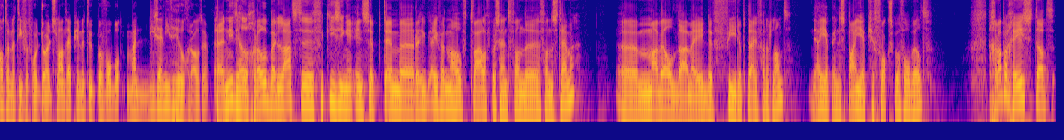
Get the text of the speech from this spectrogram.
Alternatieven voor Duitsland heb je natuurlijk bijvoorbeeld, maar die zijn niet heel groot hè? Uh, niet heel groot. Bij de laatste verkiezingen in september, even uit mijn hoofd, 12% van de, van de stemmen. Uh, maar wel daarmee de vierde partij van het land. Ja, je hebt in Spanje heb je Fox bijvoorbeeld. Het grappige is dat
